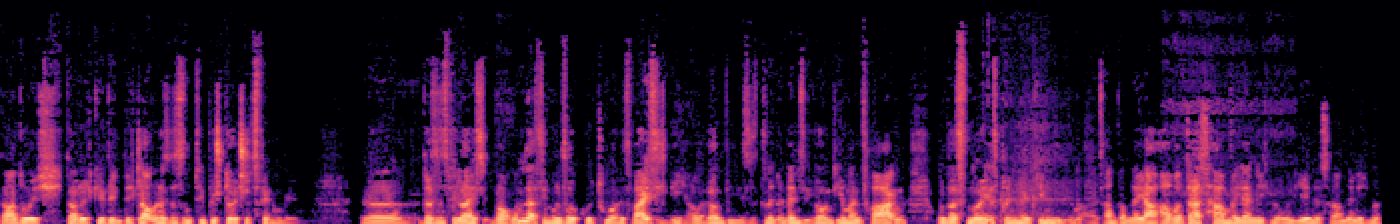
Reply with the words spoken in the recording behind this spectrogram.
dadurch, dadurch gewinnt. Ich glaube, das ist ein typisch deutsches Phänomen. Äh, das ist vielleicht, warum das in unserer Kultur ist, weiß ich nicht, aber irgendwie ist es drin. Wenn Sie irgendjemanden fragen und was Neues bringen, dann kriegen Sie immer als Antwort, na ja, aber das haben wir ja nicht mehr und jenes haben wir nicht mehr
